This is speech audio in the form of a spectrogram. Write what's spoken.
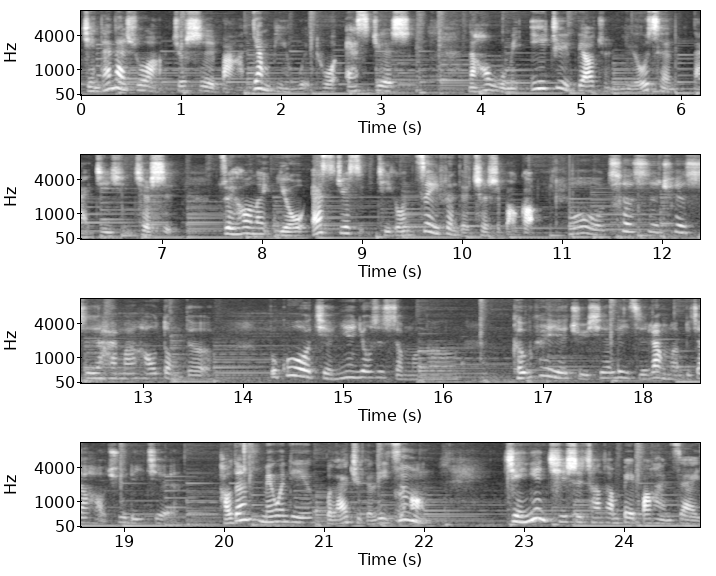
简单来说啊，就是把样品委托 SGS。然后我们依据标准流程来进行测试，最后呢由 SGS 提供这一份的测试报告。哦，测试确实还蛮好懂的，不过检验又是什么呢？可不可以也举些例子，让我们比较好去理解？好的，没问题，我来举个例子啊。检验其实常常被包含在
